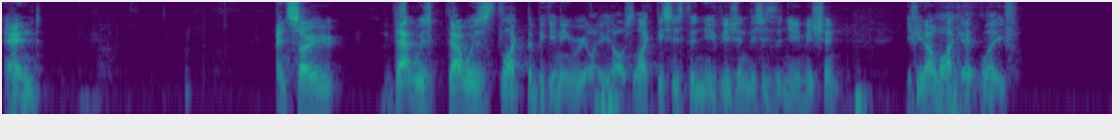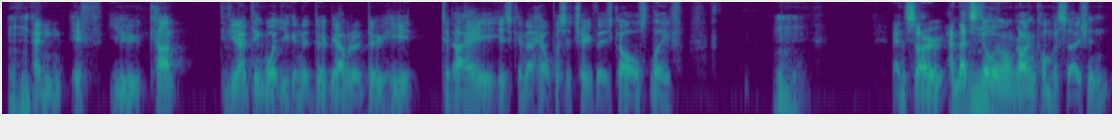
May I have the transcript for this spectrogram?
And and so that was that was like the beginning really. I was like, this is the new vision, this is the new mission. If you don't mm-hmm. like it, leave. Mm-hmm. And if you can't if you don't think what you're going to do be able to do here today is going to help us achieve these goals, leave. Mm. And so, and that's mm. still an ongoing conversation,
